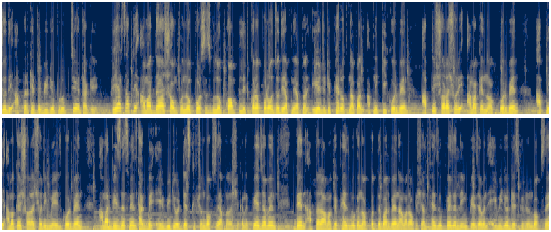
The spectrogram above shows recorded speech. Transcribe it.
যদি আপনার ক্ষেত্রে ভিডিও প্রুফ চেয়ে থাকে ভিয়ার্স আপনি আমার দেওয়া সম্পূর্ণ প্রসেসগুলো কমপ্লিট করার পরেও যদি আপনি আপনার ইউএডিটি ফেরত না পান, আপনি কি করবেন? আপনি সরাসরি আমাকে নক করবেন, আপনি আমাকে সরাসরি মেইল করবেন। আমার বিজনেস মেইল থাকবে এই ভিডিওর ডেসক্রিপশন বক্সে আপনারা সেখানে পেয়ে যাবেন। দেন আপনারা আমাকে ফেসবুকে নক করতে পারবেন, আমার অফিসিয়াল ফেসবুক পেজের লিঙ্ক পেয়ে যাবেন এই ভিডিওর ডেসক্রিপশন বক্সে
